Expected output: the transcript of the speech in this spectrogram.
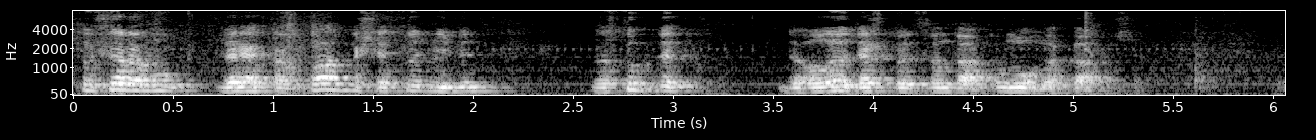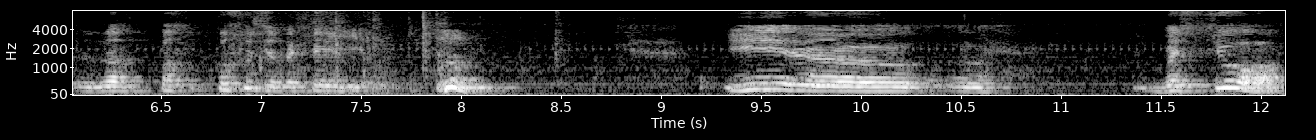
Хто вчора був директором кладбища, сьогодні він заступник голови Держпрезстандарту, умовно кажучи. По, по суті, таке є. І е, без цього,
